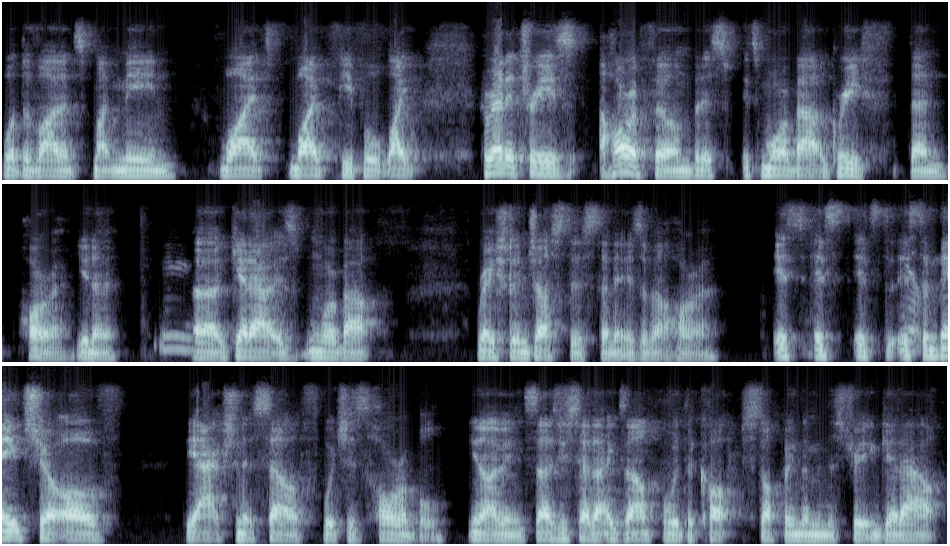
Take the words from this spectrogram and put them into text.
what the violence might mean, why it's why people like Hereditary is a horror film, but it's it's more about grief than horror. You know, Mm. uh, Get Out is more about racial injustice than it is about horror. It's it's it's it's the nature of the action itself which is horrible. You know what I mean? So as you said, that example with the cop stopping them in the street and get out.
